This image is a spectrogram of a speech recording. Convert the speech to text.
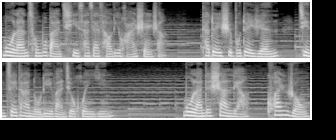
木兰从不把气撒在曹丽华身上，她对事不对人，尽最大努力挽救婚姻。木兰的善良、宽容，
